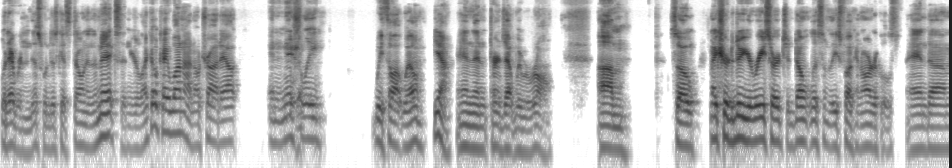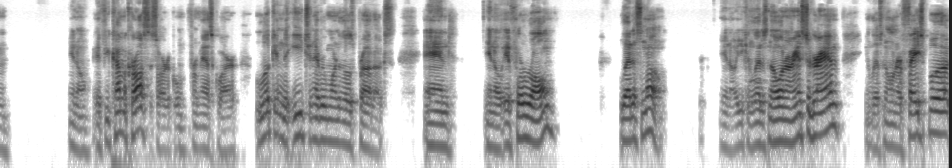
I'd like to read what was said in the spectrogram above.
whatever and this one just gets thrown in the mix and you're like okay why not i'll try it out and initially we thought well yeah and then it turns out we were wrong um so make sure to do your research and don't listen to these fucking articles and um you know, if you come across this article from Esquire, look into each and every one of those products. And, you know, if we're wrong, let us know. You know, you can let us know on our Instagram, you can let us know on our Facebook.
